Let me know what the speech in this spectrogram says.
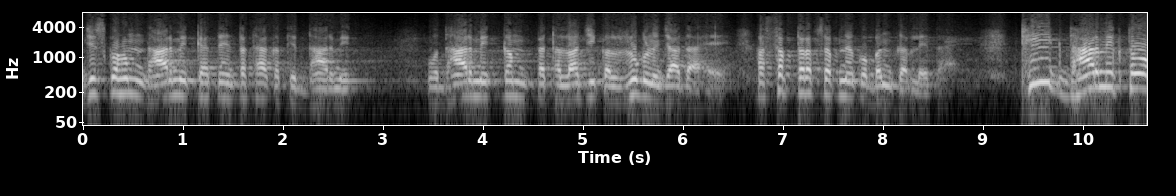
जिसको हम धार्मिक कहते हैं तथा कथित धार्मिक, वो धार्मिक कम पैथोलॉजिकल रुग्ण ज़्यादा है और सब तरफ़ से अपने को बंद कर लेता है। ठीक धार्मिक तो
